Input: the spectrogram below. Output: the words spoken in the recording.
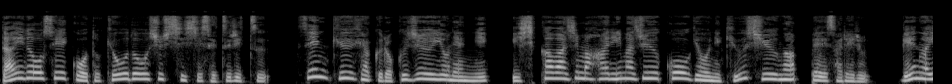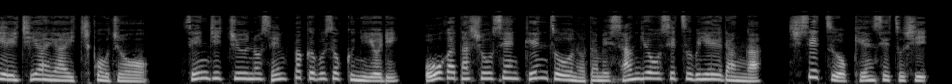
大同成功と共同出資し設立。1964年に石川島播磨重工業に吸収合併される。現 IHII 工場。戦時中の船舶不足により、大型商船建造のため産業設備営団が施設を建設し、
